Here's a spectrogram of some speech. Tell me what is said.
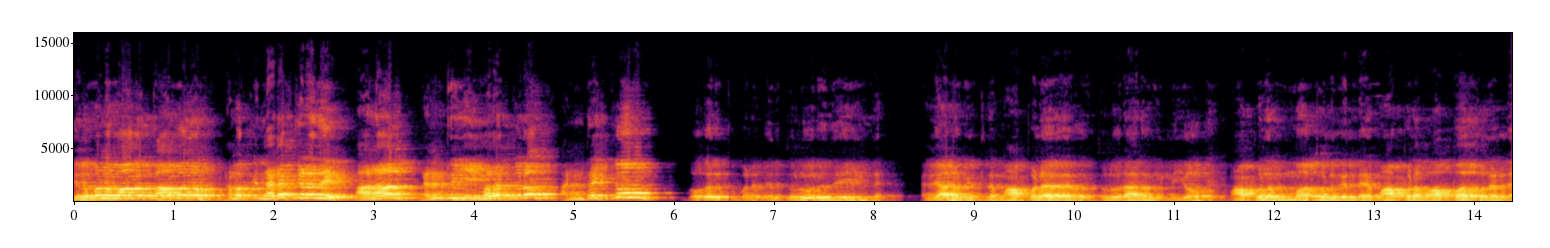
திருமணமாக தாமதம் நமக்கு நடக்கிறது. ஆனால் நன்றியை மறக்கிறோம். அன்றைக்கும் மாப்பிள்ளை தொழுகிறாரோ இல்லையோ மாப்பிள்ளை உம்மா தொழுகல்ல மாப்பிள்ளை வாப்பா தொழல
